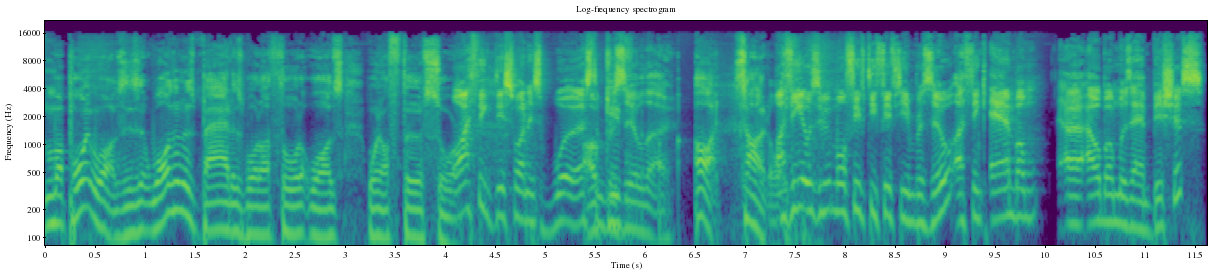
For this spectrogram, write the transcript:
My point was, is it wasn't as bad as what I thought it was when I first saw it. I think this one is worse I'll than give- Brazil, though. Oh, totally. I think it was a bit more 50 50 in Brazil. I think Albon, uh, Albon was ambitious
